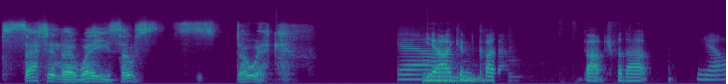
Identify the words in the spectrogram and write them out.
set in their ways, so stoic. Yeah. Yeah, I can Um, kind of vouch for that. Yeah.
